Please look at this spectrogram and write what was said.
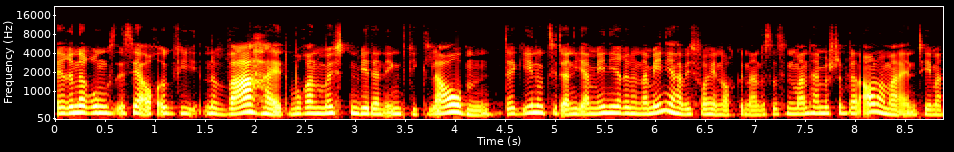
Erinnerung ist ja auch irgendwie eine Wahrheit. Woran möchten wir denn irgendwie glauben? Der Genozid an die Armenierinnen und Armenier habe ich vorhin noch genannt. Das ist in Mannheim bestimmt dann auch nochmal ein Thema.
